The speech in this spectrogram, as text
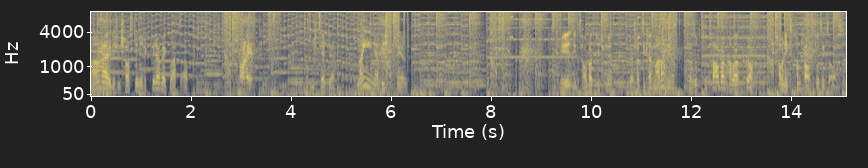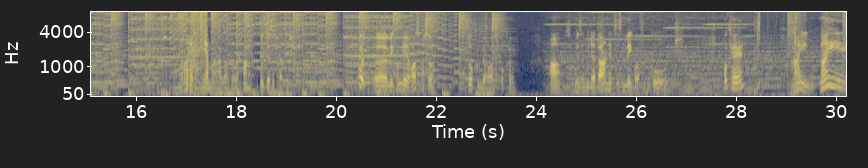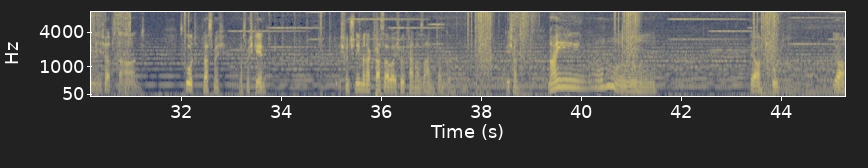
Ah, heil dich. Ich hau's dir direkt wieder weg. What's ab? Olle! Hoffentlich zählt der. Nein, er hat nicht gezählt. Okay, sie zaubert nicht mehr. Vielleicht hat sie kein Mana mehr. Versucht zu zaubern, aber ja. Aber nichts kommt raus. So sieht's aus. Der andere hat aber mehr Mana gehabt, oder? Ah, gut, wir sind fertig. Gut, äh, wie kommen wir hier raus? Achso. So kommen wir raus. Okay. Ah, wir sind wieder da und jetzt ist ein Weg offen. Gut. Okay. Nein, nein, ich hab's geahnt. Ist gut, lass mich. Lass mich gehen. Ich wünsche nie in der Klasse, aber ich will keiner sein. Danke. Geh schon. Nein! Ja, ist gut. Ja.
